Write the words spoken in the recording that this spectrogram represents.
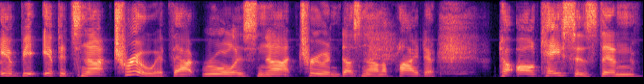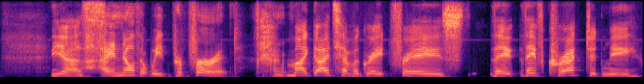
if if it's not true. If that rule is not true and does not apply to to all cases, then Yes. I know that we'd prefer it. My guides have a great phrase. They they've corrected me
